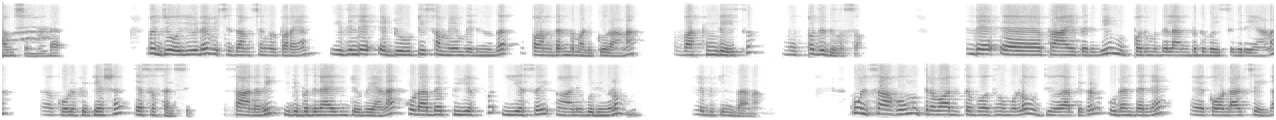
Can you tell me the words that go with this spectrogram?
ആവശ്യമുണ്ട്. ഇപ്പൊ ജോലിയുടെ വിശദാംശങ്ങൾ പറയാം. ഇതിന്റെ ഡ്യൂട്ടി സമയം വരുന്നത് പന്ത്രണ്ട് മണിക്കൂറാണ്. വർക്കിംഗ് ഡേയ്സ് മുപ്പത് ദിവസം. ഇതിന്റെ പ്രായപരിധി മുപ്പത് മുതൽ അൻപത് വയസ്സ് വരെയാണ് qualification S S L C salary ഇരുപതിനായിരം രൂപയാണ് കൂടാതെ P F E S I ആനുകൂല്യങ്ങളും ലഭിക്കുന്നതാണ്. ഉത്സാഹവും ഉത്തരവാദിത്ത ബോധവുമുള്ള ഉദ്യോഗാർത്ഥികൾ ഉടൻ തന്നെ കോണ്ടാക്ട് ചെയ്യുക.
